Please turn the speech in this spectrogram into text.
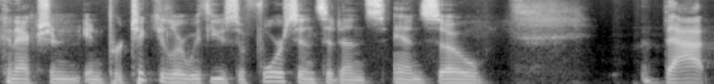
connection in particular with use of force incidents. And so that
